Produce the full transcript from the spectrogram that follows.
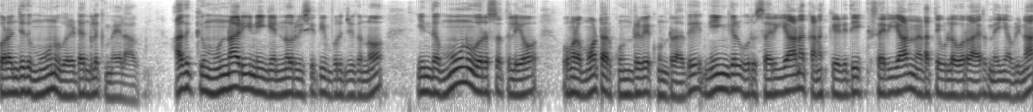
குறைஞ்சது மூணு வருடங்களுக்கு மேலாகும். அதுக்கு முன்னாடி நீங்கள் இன்னொரு விஷயத்தையும் புரிஞ்சுக்கணும். இந்த மூணு வருஷத்துலேயும் உங்களை மோட்டார் குன்றவே குன்றாது. நீங்கள் ஒரு சரியான கணக்கு எழுதி சரியான நடத்தை உள்ளவராக இருந்தீங்க அப்படின்னா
